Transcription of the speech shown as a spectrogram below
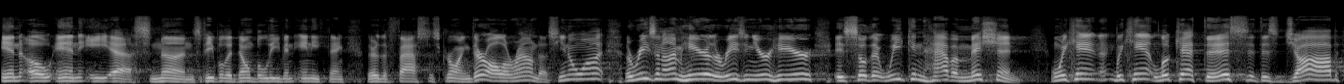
N O N E S, nones, people that don't believe in anything. They're the fastest growing. They're all around us. You know what? The reason I'm here, the reason you're here, is so that we can have a mission. And we can't, we can't look at this, at this job.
